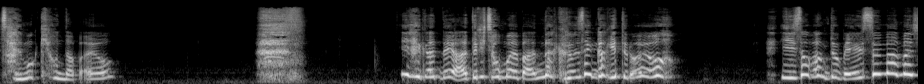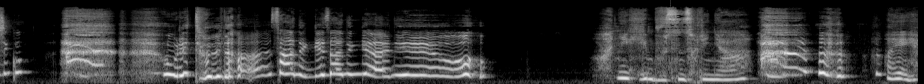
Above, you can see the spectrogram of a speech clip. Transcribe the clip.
잘못 키웠나 봐요. 얘가 내 아들이 정말 맞나 그런 생각이 들어요. 이서방도 매일 술만 마시고 우리 둘 다 사는 게 사는 게 아니에요. 아니 이게 무슨 소리냐? 아니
